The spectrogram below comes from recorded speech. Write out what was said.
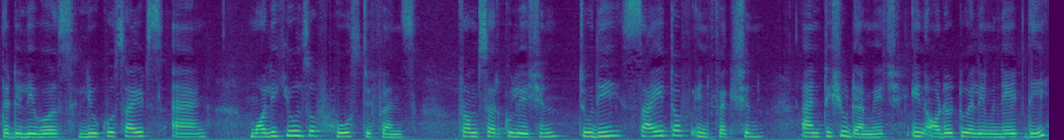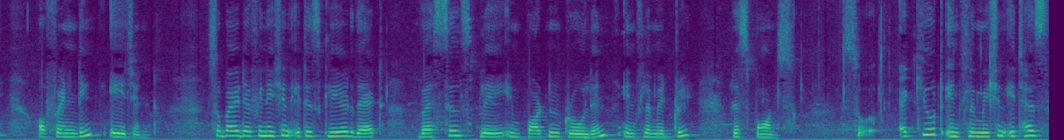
that delivers leukocytes and molecules of host defense from circulation to the site of infection and tissue damage in order to eliminate the offending agent. So by definition it is clear that vessels play important role in inflammatory response. So acute inflammation it has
